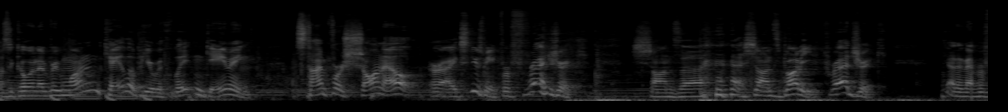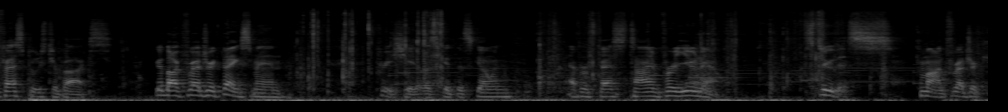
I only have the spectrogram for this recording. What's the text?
How's it going, everyone? Caleb here with Layton Gaming. It's time for Sean L, or uh, excuse me, for Frederick. Sean's uh, Sean's buddy, Frederick. Got an Everfest booster box. Good luck, Frederick. Thanks, man. Appreciate it. Let's get this going. Everfest time for you now. Let's do this. Come on, Frederick.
